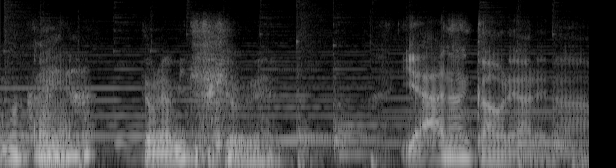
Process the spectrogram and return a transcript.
細かいなって俺は見てたけどね。いやーなんか俺あれな、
